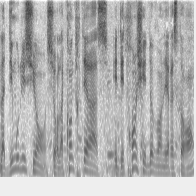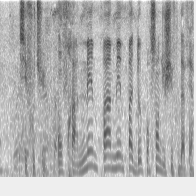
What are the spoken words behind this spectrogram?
La démolition sur la contre-terrasse et des tranchées devant les restaurants, c'est foutu. On fera même pas, même pas 2% du chiffre d'affaires.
